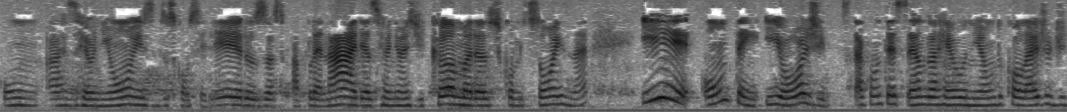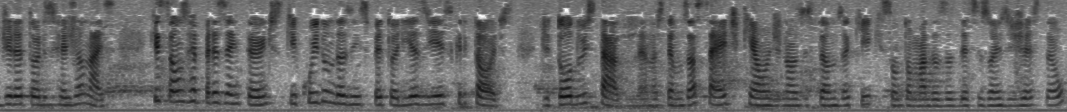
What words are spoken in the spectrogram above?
com as reuniões dos conselheiros, as, a plenária, as reuniões de câmaras, de comissões, né? E ontem e hoje está acontecendo a reunião do Colégio de Diretores Regionais, que são os representantes que cuidam das inspetorias e escritórios de todo o estado. Né? Nós temos a sede, que é onde nós estamos aqui, que são tomadas as decisões de gestão,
